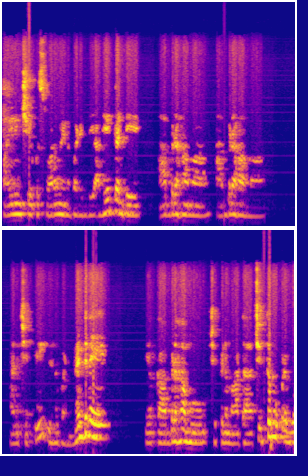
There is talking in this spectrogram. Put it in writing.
పైనుంచి ఒక స్వరం వినపడింది. అదేంటంటే అబ్రహమా అబ్రహమా అని చెప్పి వినపడింది. వెంటనే ఈ యొక్క అబ్రహము చెప్పిన మాట చిత్తము ప్రభు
